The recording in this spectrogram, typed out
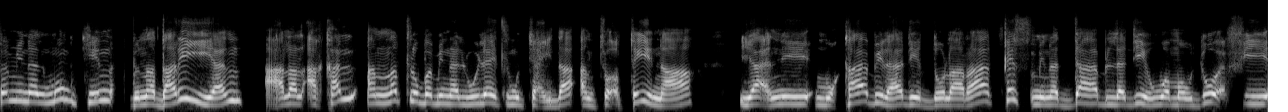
فمن الممكن نظريا على الأقل أن نطلب من الولايات المتحدة أن تعطينا يعني مقابل هذه الدولارات قسم من الذهب الذي هو موضوع في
